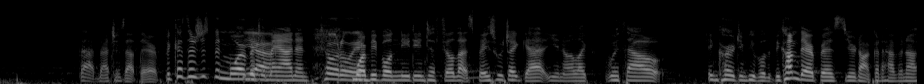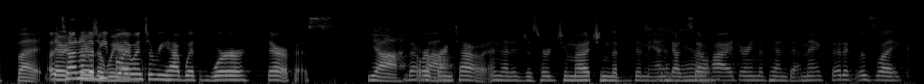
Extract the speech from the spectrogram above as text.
bad matches out there because there's just been more of a demand and totally. more people needing to fill that space, which I get, you know, like without encouraging people to become therapists, you're not going to have enough, but a there- ton of the people I went to rehab with were therapists. yeah, that were wow. burnt out and that had just heard too much and the demand got so high during the pandemic that it was like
